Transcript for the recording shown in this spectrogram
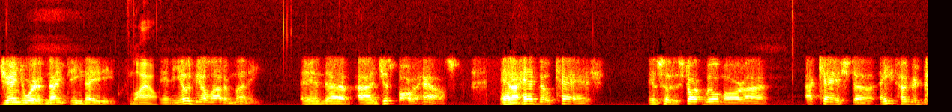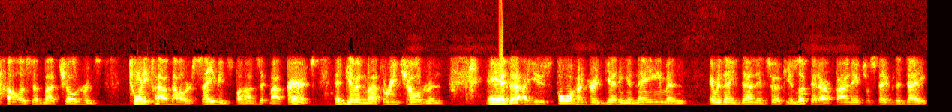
January of 1980. Wow. And he owed me a lot of money, and uh, I just bought a house, and I had no cash, and so to start Wilmar, I I cashed uh, eight hundred dollars of my children's twenty-five dollars savings bonds that my parents had given my three children, and uh, I used four hundred getting a name and everything done. And so if you looked at our financial statement today,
